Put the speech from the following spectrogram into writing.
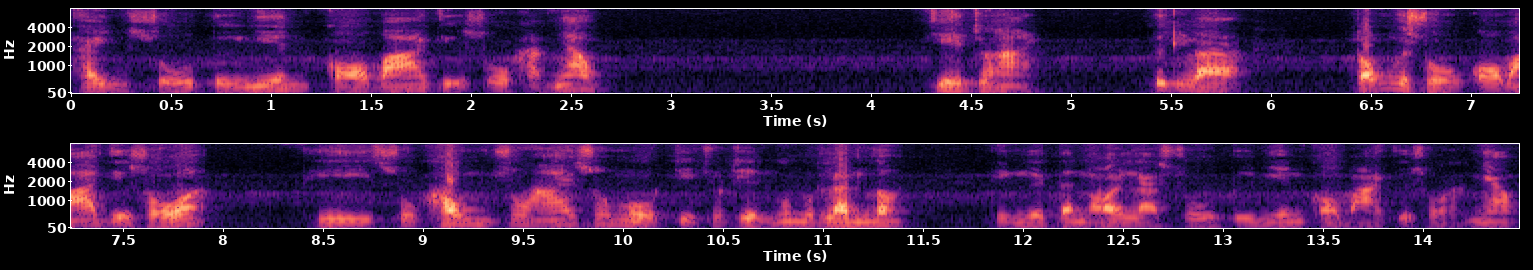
thành số tự nhiên có ba chữ số khác nhau. Chia cho hai tức là trong cái số có ba chữ số thì số 0, số 2, số 1 chỉ xuất hiện có một lần thôi. Thì người ta nói là số tự nhiên có ba chữ số khác nhau.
